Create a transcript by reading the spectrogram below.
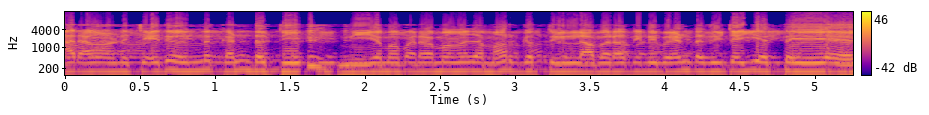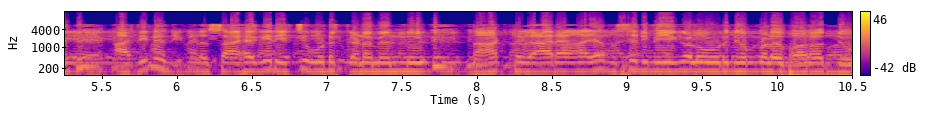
ആരാണ് ചെയ്തതെന്ന് കണ്ടെത്തി നിയമപരമായ മാർഗത്തിൽ അവരതിന് വേണ്ടത് ചെയ്യട്ടെ. അതിന് നിങ്ങൾ സഹകരിച്ചു കൊടുക്കണമെന്ന് നാട്ടുകാരായ മുസ്ലിമീങ്ങളോട് നമ്മൾ പറഞ്ഞു.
